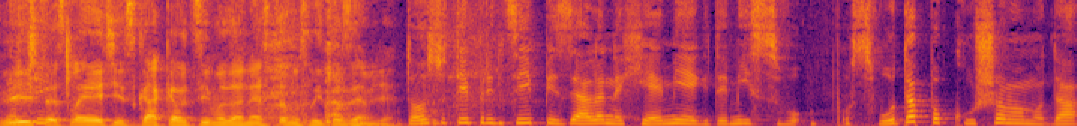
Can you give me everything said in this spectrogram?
vi ste znači- sledeći skakavcima da nestanu s lica zemlje. To su ti principi zelene hemije gde mi svu, svuda pokušavamo da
